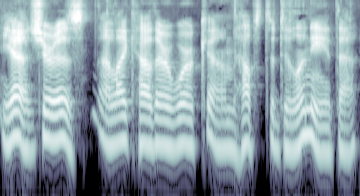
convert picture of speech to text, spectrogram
Yeah, it sure is. I like how their work um, helps to delineate that.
